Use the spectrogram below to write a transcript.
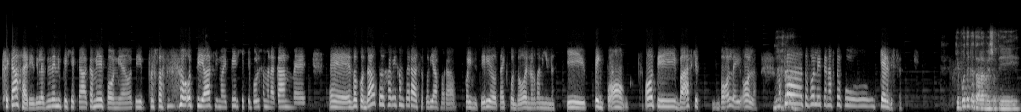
ξεκάθαρη. Δηλαδή δεν υπήρχε κα, καμία υπόνοια ότι προσπαθούμε ό,τι άθλημα υπήρχε και μπορούσαμε να κάνουμε ε, εδώ κοντά, το είχα, είχαμε περάσει από διάφορα κολυμπητήριο, ταϊκποντό, ενόργανη γυμναστική, πινκ-πονγκ, ό,τι μπάσκετ, βόλεϊ, όλα. Ναι, Απλά το βόλεϊ ήταν αυτό που κέρδισε. Και πότε κατάλαβες ότι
